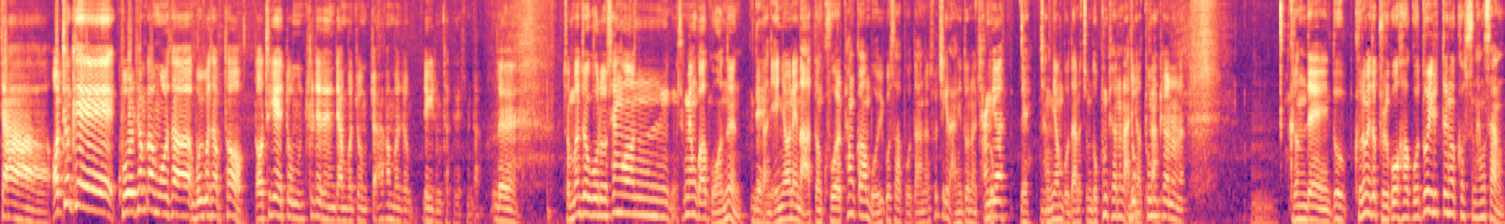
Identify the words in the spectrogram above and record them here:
자 어떻게 9월 평가 모의고사 모의고사부터 또 어떻게 좀 출제되는지 한번 좀 쫙 한번 좀 얘기 좀 부탁드리겠습니다. 네. 전반적으로 생원 생명과학 원은 네. 한 예년에 나왔던 9월 평가 모의고사보다는 솔직히 난이도는 좀 작년 높, 네 작년보다는 좀 높은 편은 아니었다. 높은 편은 그런데도 그럼에도 불구하고도 1등급 컷은 항상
